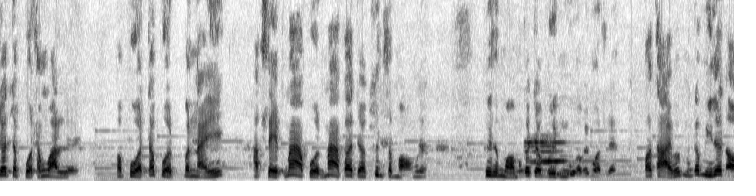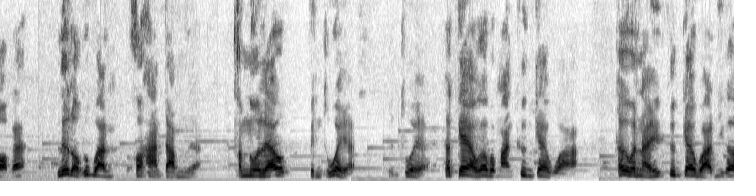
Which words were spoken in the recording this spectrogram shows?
ก็จะปวดทั้งวันเลย พอปวดถ้าปวดวันไหนอักเสบมากปวดมากก็จะขึ้นสมองเลย ขึ้นสมองมันก็จะบึนหัวไปหมดเลย พอถ่ายปุ๊บมันก็มีเลือดออกนะเลือดออกทุกวันคอหานดำเลยคำนวณแล้วเป็นถ้วยอะ เป็นถ้วยอะ ถ้าแก้วก็ประมาณครึ่งแก้วกว่า ถ้าวันไหนครึ่งแก้วหวานนี่ก็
